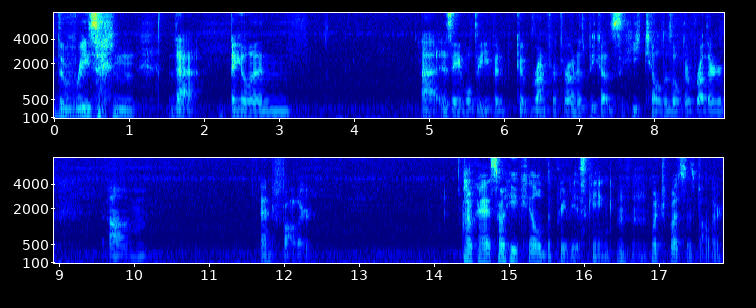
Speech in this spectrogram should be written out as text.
the reason that Bhelen uh, is able to even run for throne is because he killed his older brother um, and father. Okay, so he killed the previous king, Mm-hmm. which was his father.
